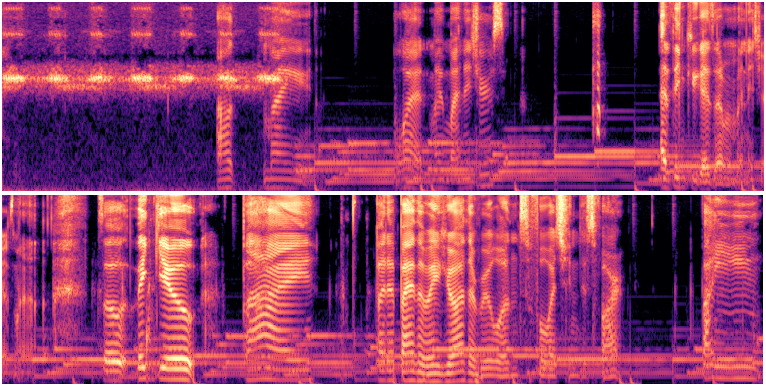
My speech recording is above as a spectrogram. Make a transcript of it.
out my what my managers? I think you guys are my managers now. So thank you. Bye. But uh, by the way you are the real ones for watching this far. Bye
